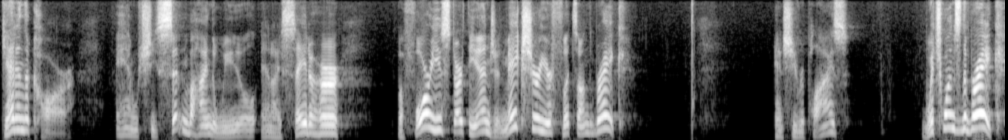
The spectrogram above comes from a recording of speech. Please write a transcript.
get in the car, and she's sitting behind the wheel, and I say to her, before you start the engine, make sure your foot's on the brake. And she replies, Which one's the brake?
